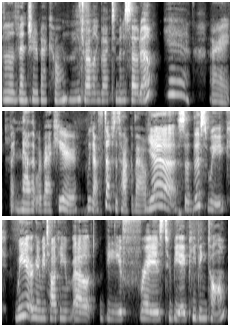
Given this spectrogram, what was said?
little adventure back home. Mhm, Traveling back to Minnesota. Yeah. All right. But now that we're back here, we got stuff to talk about. Yeah, so this week we are going to be talking about the phrase to be a peeping Tom.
